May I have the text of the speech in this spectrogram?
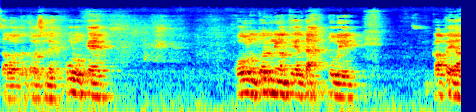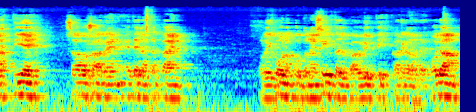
taloilta toiselle kulkee. Oulun Tornion tieltä tuli kapea tie Savosaareen etelästä päin oli huonokuntoinen silta, joka ylitti Karjalahden ojan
